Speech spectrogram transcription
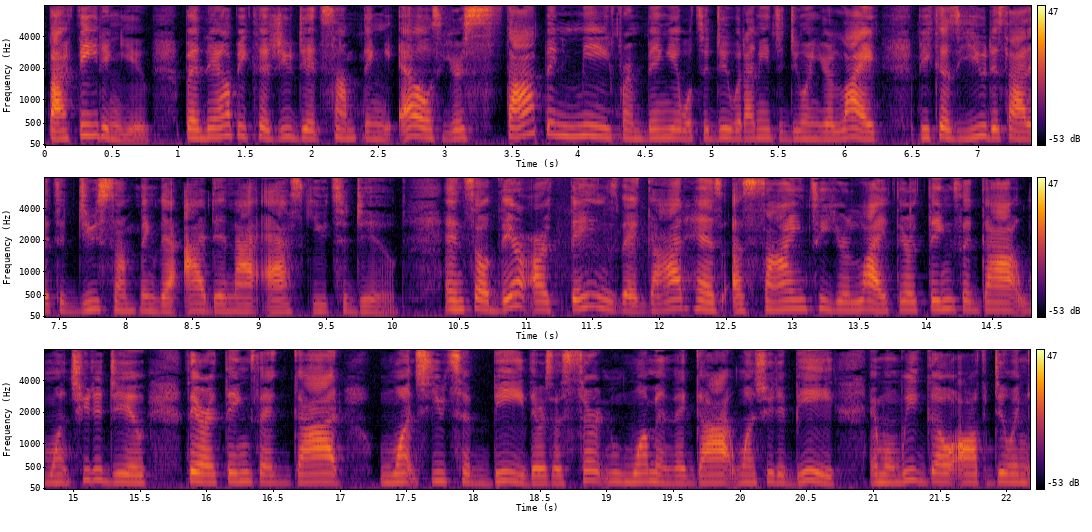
by feeding you. But now, because you did something else, you're stopping me from being able to do what I need to do in your life because you decided to do something that I did not ask you to do. And so, there are things that God has assigned to your life. There are things that God wants you to do. There are things that God wants you to be. There's a certain woman that God wants you to be. And when we go off doing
